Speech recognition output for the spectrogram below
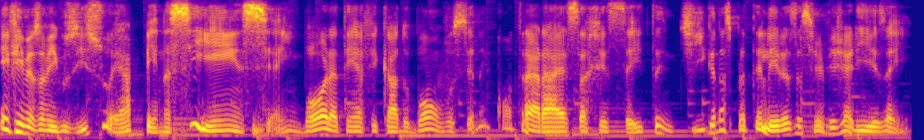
Enfim, meus amigos, isso é apenas ciência. Embora tenha ficado bom, você não encontrará essa receita antiga nas prateleiras das cervejarias aí.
